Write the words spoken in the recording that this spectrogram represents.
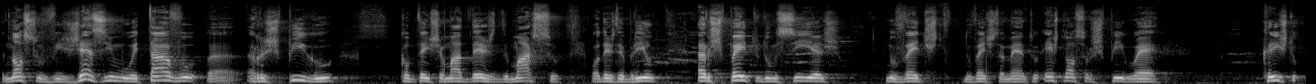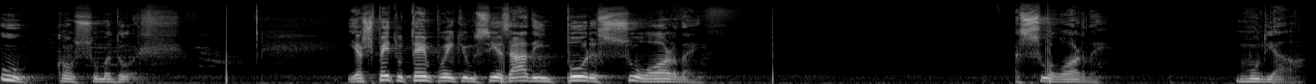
nosso 28 uh, respigo, como tem chamado desde março ou desde abril, a respeito do Messias no Velho, no Velho Testamento. Este nosso respigo é Cristo, o Consumador. E a respeito do tempo em que o Messias há de impor a sua ordem. A sua ordem mundial.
